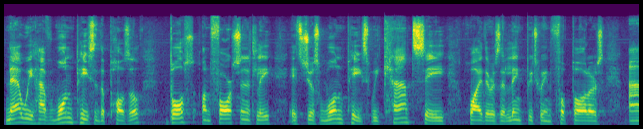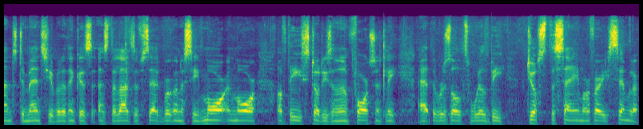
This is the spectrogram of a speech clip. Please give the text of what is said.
now we have one piece of the puzzle, but unfortunately, it's just one piece. We can't see why there is a link between footballers and dementia. But I think, as, as the lads have said, we're going to see more and more of these studies, and unfortunately, uh, the results will be just the same or very similar.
